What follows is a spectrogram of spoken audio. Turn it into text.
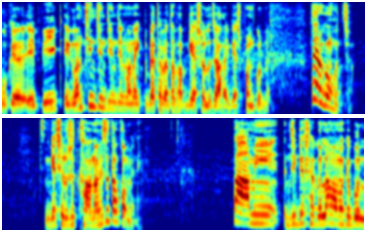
বুকের এই পিঠ এগুলো চিনচিন চিনচিন মানে একটু ব্যথা ব্যথা ভাব গ্যাস হলে যা হয়, গ্যাস ফর্ম করলে। তো এরকম হচ্ছে। গ্যাসের ওষুধ খাওয়ানো হয়েছে, তাও কমেনি। তা আমি জিজ্ঞাসা করলাম, আমাকে বলল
